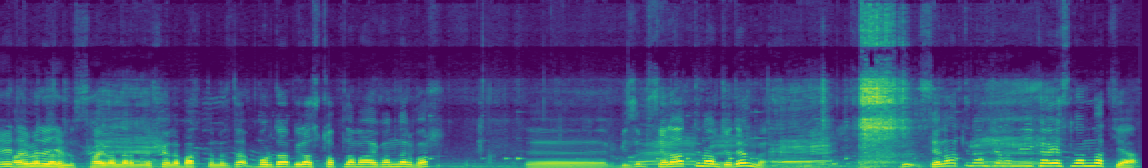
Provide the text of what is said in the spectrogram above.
Evet Ahmet hocam. Hayvanlarımız, hayvanlarımıza şöyle baktığımızda burada biraz toplama hayvanlar var. Ee, bizim Selahattin amca değil mi? Bu Selahattin amcanın bir hikayesini anlat ya.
